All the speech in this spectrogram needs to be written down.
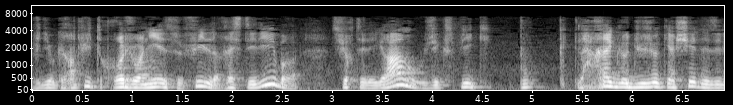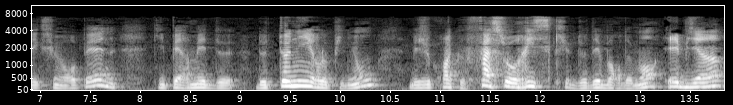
vidéo gratuite, rejoignez ce fil, restez libre sur Telegram, où j'explique la règle du jeu caché des élections européennes qui permet de, tenir l'opinion. Mais je crois que face au risque de débordement, eh bien,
